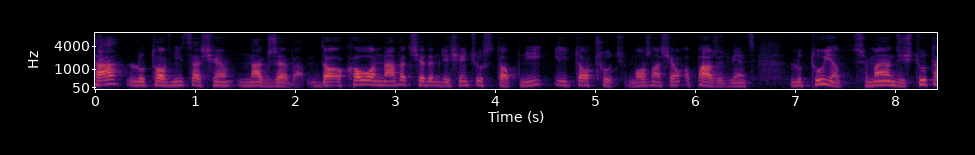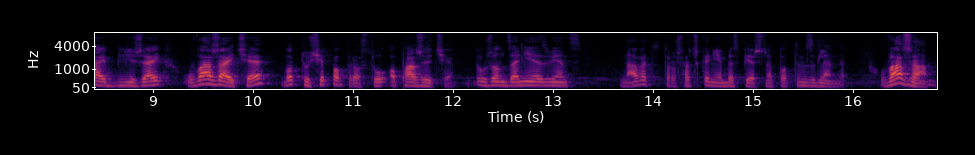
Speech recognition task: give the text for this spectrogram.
ta lutownica się nagrzewa do około nawet 70 stopni i to czuć, można się oparzyć, więc lutując, trzymając gdzieś tutaj bliżej, uważajcie, bo tu się po prostu oparzycie. Urządzenie jest więc nawet troszeczkę niebezpieczne pod tym względem. Uważam,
